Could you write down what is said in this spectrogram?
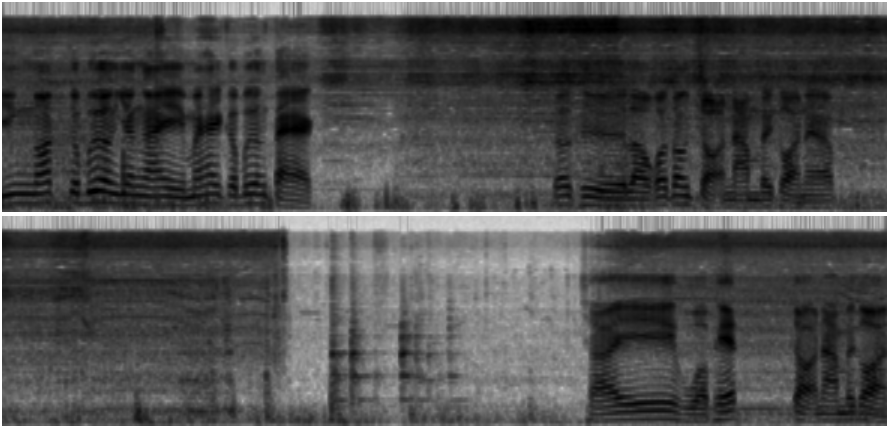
ยิงน็อตกระเบื้องยังไงไม่ให้กระเบื้องแตก ก็คือเราก็ต้องเจาะนำไปก่อนนะครับ ใช้หัวเพชรเจาะนำไปก่อน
